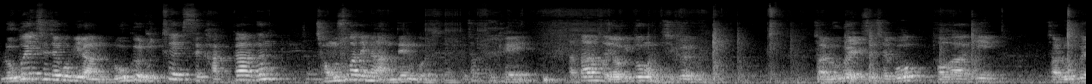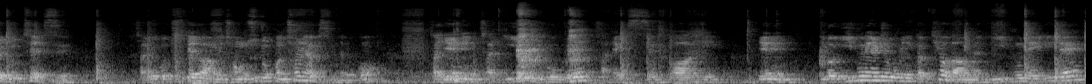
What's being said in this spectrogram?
로그 x 제곱이랑 로그 루트 x 각각은 정수가 되면 안 되는 거였어요 그죠? 오케이 자 따라서 여기도 지금 자 로그 x 제곱 더하기 자 로그의 루트 x 자 이거 두 개 더하면 정수 조건 처리하겠습니다 이거. 자 얘는 자 2 로그 자 x 더하기. 얘는 이거 2분의 1 제곱이니까 튀어나오면 2분의 1의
